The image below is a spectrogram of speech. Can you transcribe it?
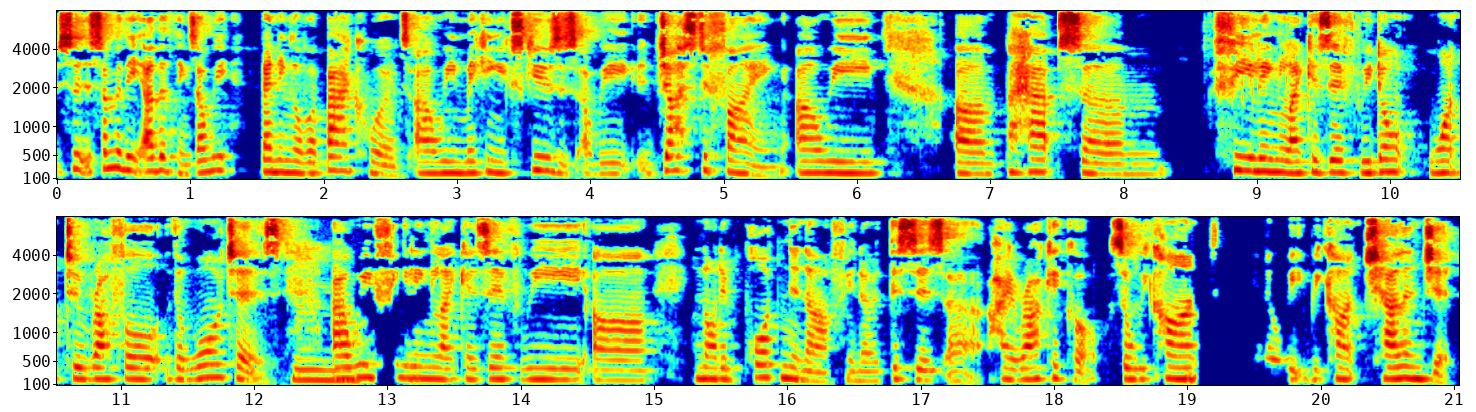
so some of the other things are we bending over backwards are we making excuses are we justifying are we um, perhaps um, feeling like as if we don't want to ruffle the waters mm. are we feeling like as if we are not important enough you know this is uh, hierarchical so we can't you know we, we can't challenge it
